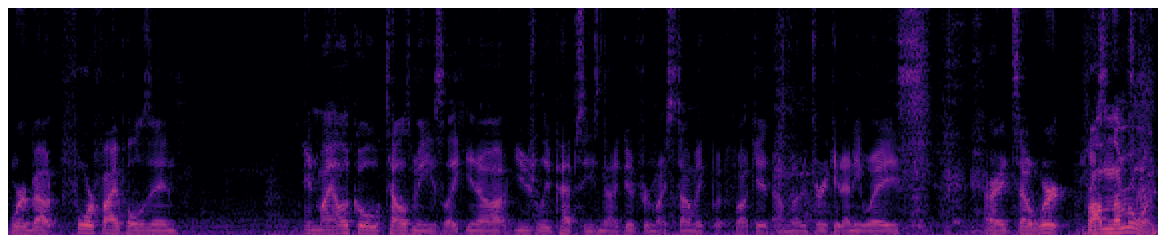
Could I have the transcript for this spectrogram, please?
We're about four or five holes in, and my uncle tells me he's like, you know, usually Pepsi's not good for my stomach, but fuck it, I'm gonna drink it anyways. All right, so we're Problem number one.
